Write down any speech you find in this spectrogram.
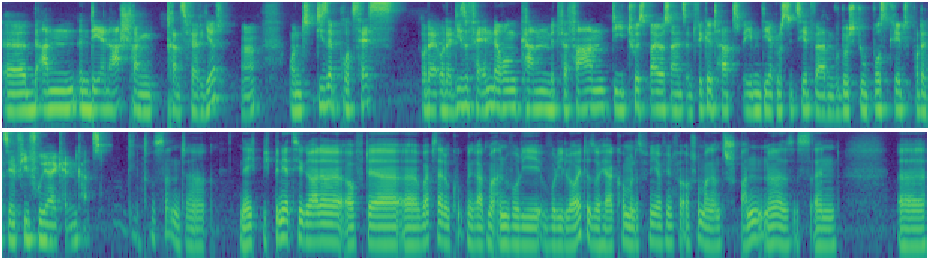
äh, an einen DNA-Strang transferiert. Ja? Und dieser Prozess oder, oder diese Veränderung kann mit Verfahren, die Twist Bioscience entwickelt hat, eben diagnostiziert werden, wodurch du Brustkrebs potenziell viel früher erkennen kannst. Interessant, ja. Nee, ich, ich bin jetzt hier gerade auf der äh, Website und gucke mir gerade mal an, wo die, wo die Leute so herkommen. Und das finde ich auf jeden Fall auch schon mal ganz spannend. Ne? Das ist ein äh,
